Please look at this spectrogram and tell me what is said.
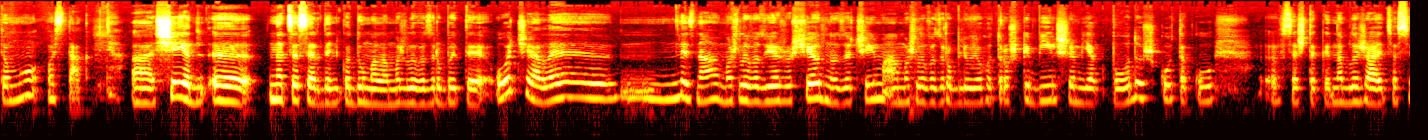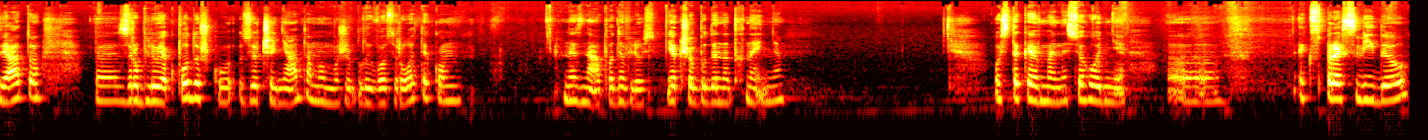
Тому ось так. Ще я е, на це серденько думала, можливо, зробити очі, але не знаю, можливо, зв'яжу ще одну з очима, а можливо, зроблю його трошки більшим, як подушку. Таку е, все ж таки наближається свято. Е, Зроблю як подушку з оченятами, можливо, з ротиком. Не знаю, подивлюсь, якщо буде натхнення. Ось таке в мене сьогодні експрес-відео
